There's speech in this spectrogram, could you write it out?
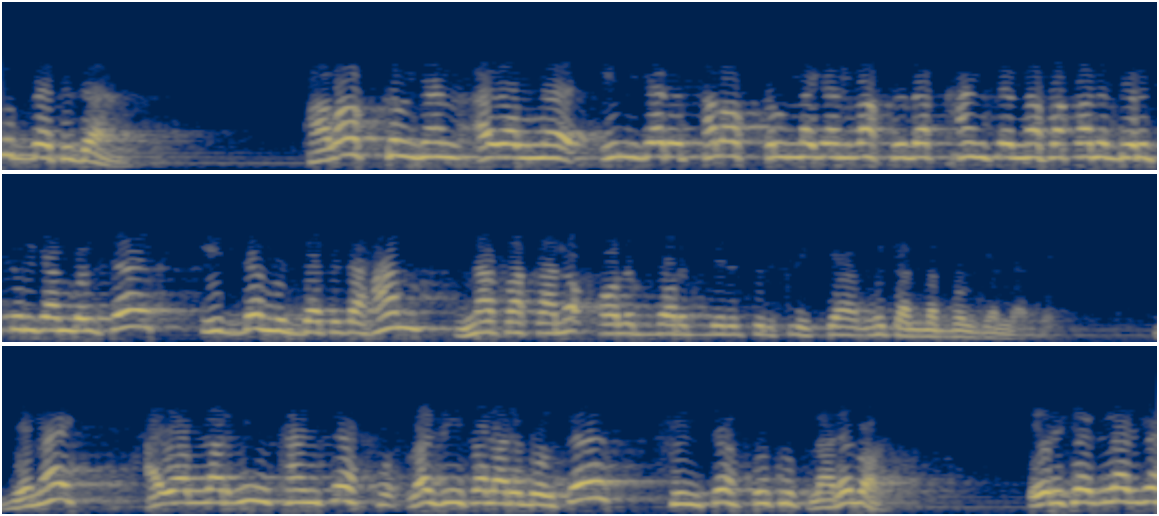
muddatida taloq qilgan ayolni ilgari taloq qilmagan vaqtida qancha nafaqani berib turgan bo'lsa idda muddatida ham nafaqani olib borib berib turishlikka mukallaf bo'lganlar demak ayollarning qancha vazifalari bo'lsa shuncha huquqlari bor. Erkaklarga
